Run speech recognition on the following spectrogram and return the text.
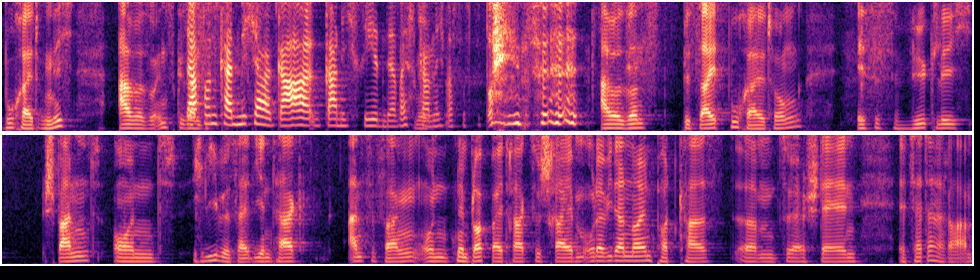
Buchhaltung nicht, aber so insgesamt. Davon kann Micha gar, gar nicht reden. Der weiß nee. gar nicht, was das bedeutet. Aber sonst, bis seit Buchhaltung, ist es wirklich spannend und ich liebe es halt jeden Tag anzufangen und einen Blogbeitrag zu schreiben oder wieder einen neuen Podcast ähm, zu erstellen etc.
